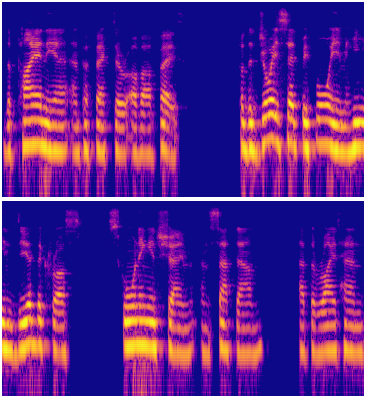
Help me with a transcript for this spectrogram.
the pioneer and perfecter of our faith. For the joy set before him, he endured the cross, scorning its shame, and sat down at the right hand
